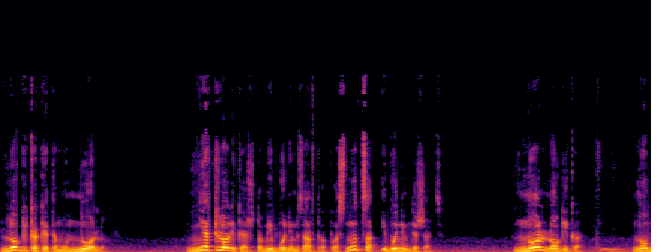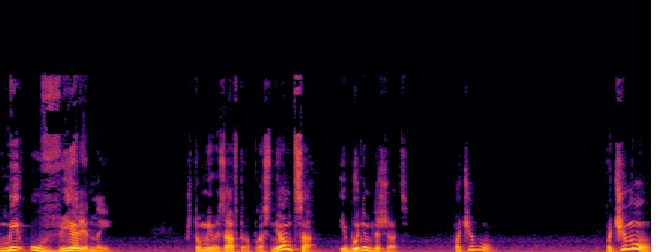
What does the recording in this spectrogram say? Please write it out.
Логика к этому ноль. Нет логики, что мы будем завтра проснуться и будем дышать. Ноль логика. Но мы уверены, что мы завтра проснемся и будем дышать. Почему? Почему?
